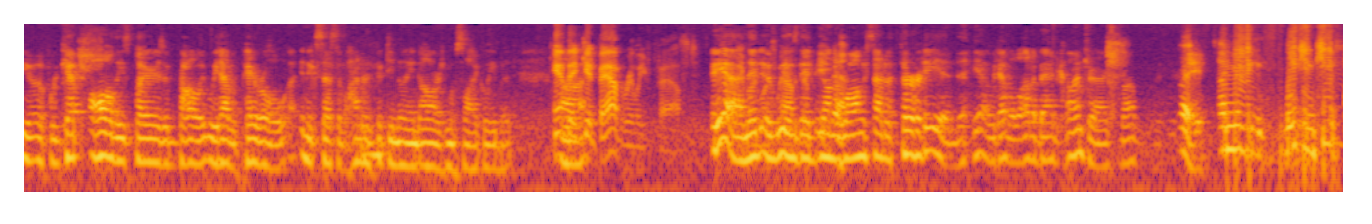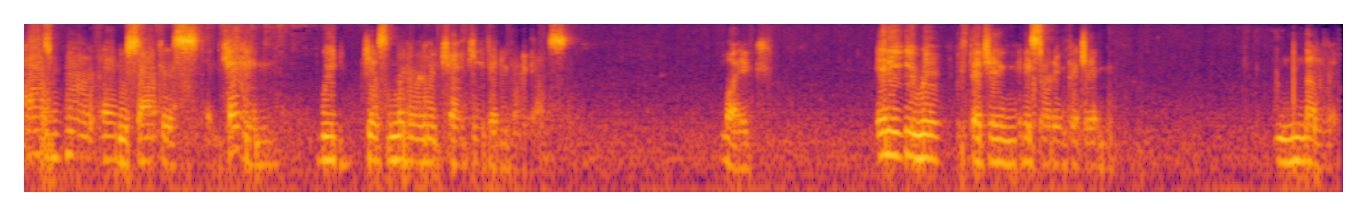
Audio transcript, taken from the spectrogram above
you know, if we kept all these players, it would probably we'd have a payroll in excess of 150 million dollars, most likely. But And Uh, they'd get bad really fast. yeah, and they'd, we'd, they'd be on the wrong side of 30, and yeah, we'd have a lot of bad contracts. Probably. Right. I mean, we can keep Hosmer and Moustakas and Cain. We just literally can't keep anybody else. Like, any relief pitching, any starting pitching, none of it.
